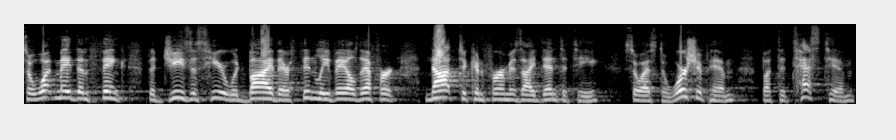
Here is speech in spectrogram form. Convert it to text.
So, what made them think that Jesus here would buy their thinly veiled effort not to confirm his identity so as to worship him, but to test him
